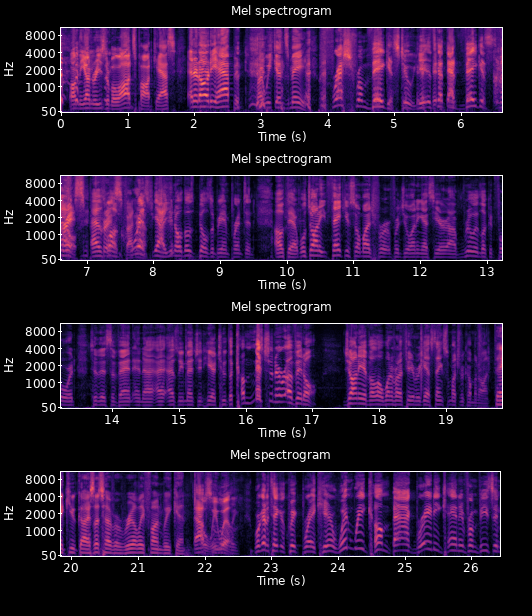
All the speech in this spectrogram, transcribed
on the Unreasonable Odds podcast, and it already happened. My weekend's made. Fresh from Vegas too. It's got that Vegas smell Crisp, as crisp, well. know. Crisp. Yeah, you know those bills are being printed out there. Well, Johnny, thank you so much for, for joining us here. Uh, really looking forward to this event, and uh, Uh, a- as we mentioned here, to the commissioner of it all, Johnny Avello, one of our favorite guests. Thanks so much for coming on. thank you guys let's have a really fun weekend Oh, we will. We're going to take a quick break here. When we come back, Brady Kannon from VSiN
